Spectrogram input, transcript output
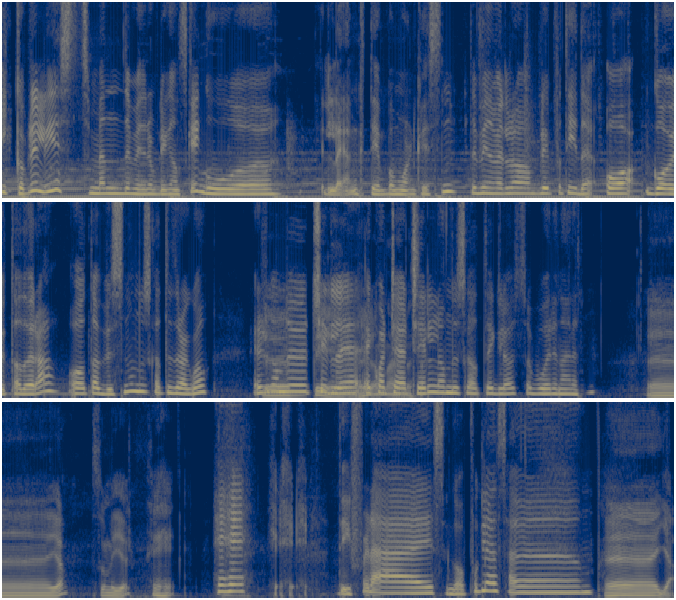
ikke å bli lyst, men det begynner å bli ganske god eh, langt inn på morgenkvisten. Det begynner vel å bli på tide å gå ut av døra og ta bussen om du skal til Dragvoll. Eller så kan du chille et kvarter til om du skal til Gløs og bor i nærheten. Uh, ja, som vi gjør. He-he. De for deg som går på Gløshaugen. Uh, ja.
